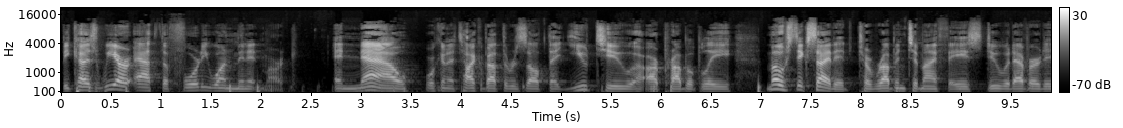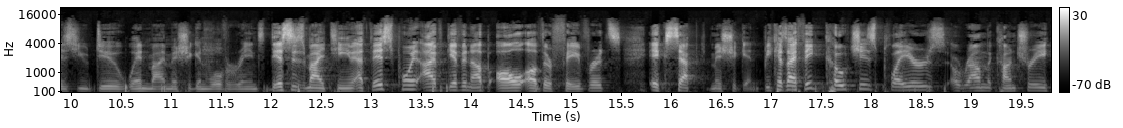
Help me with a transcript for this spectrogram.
because we are at the 41 minute mark. And now we're going to talk about the result that you two are probably most excited to rub into my face, do whatever it is you do, win my Michigan Wolverines. This is my team. At this point, I've given up all other favorites except Michigan because I think coaches, players around the country,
